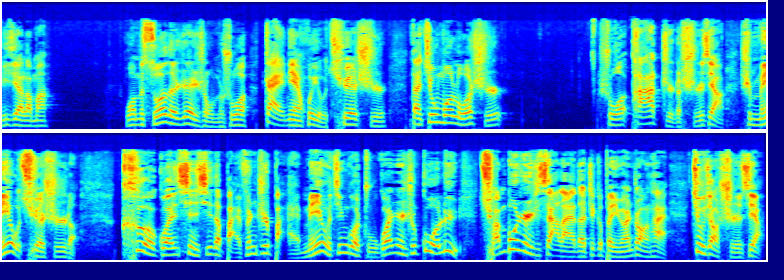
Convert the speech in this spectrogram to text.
理解了吗？我们所有的认识，我们说概念会有缺失，但鸠摩罗什。说他指的实相是没有缺失的，客观信息的百分之百没有经过主观认识过滤，全部认识下来的这个本源状态就叫实相。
